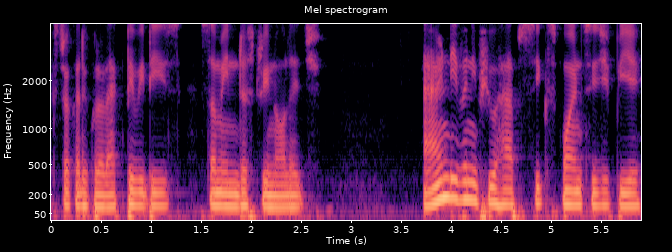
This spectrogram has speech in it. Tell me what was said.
extracurricular activities some industry knowledge. And even if you have 6 point cgpa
